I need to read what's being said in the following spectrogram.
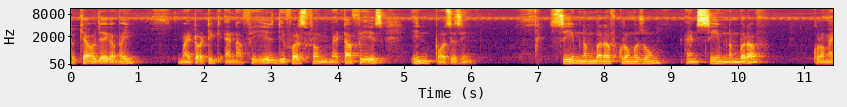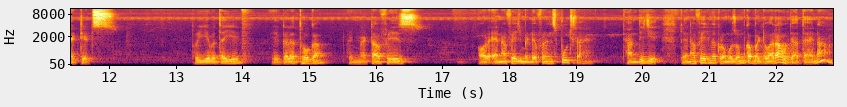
तो क्या हो जाएगा भाई? Mitotic anaphase differs from metaphase in possessing same number of chromosome and same number of chromatids तो ये बताइए, ये गलत होगा? भाई मेटाफेज और एनाफेज में डिफरेंस पूछ रहा है। ध्यान दीजिए तो एनाफेज में क्रोमोजोम का बंटवारा हो जाता है ना?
